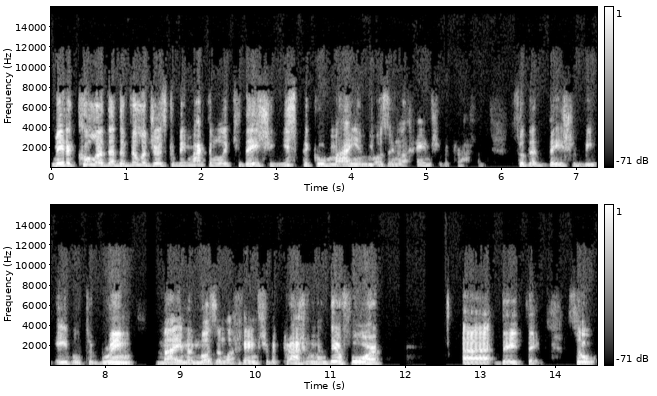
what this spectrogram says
made a kula that the villagers could be magdim l'kadeshi yispiku mayim mozen lachem shebekrachim. So that they should be able to bring mayim and mozen lachem shebekrachim, and therefore uh, they think. So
